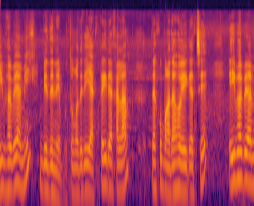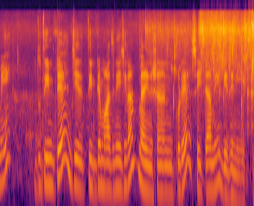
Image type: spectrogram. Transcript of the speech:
এইভাবে আমি বেঁধে নেব। তোমাদের এই একটাই দেখালাম। দেখো, বাঁধা হয়ে গেছে। এইভাবে আমি দু তিনটে যে তিনটে মাছ নিয়েছিলাম, ম্যারিনেশন করে সেইটা আমি বেঁধে নিয়েছি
